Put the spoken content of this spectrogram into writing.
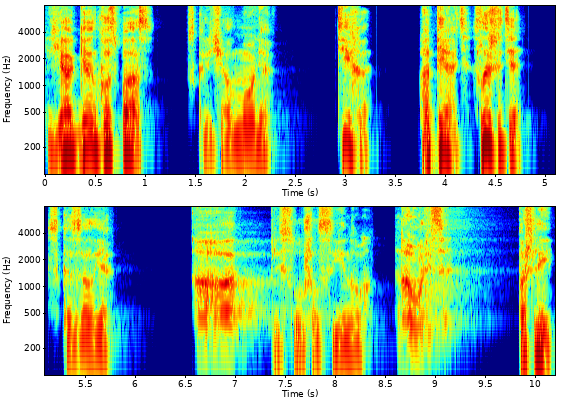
«Я Генку спас!» – вскричал Моня. «Тихо! Опять! Слышите?» – сказал я. «Ага», – прислушался Енох. «На улице». «Пошли!»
